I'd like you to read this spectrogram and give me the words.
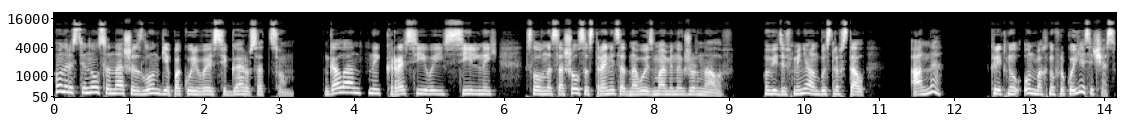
Он растянулся на шезлонге, покуривая сигару с отцом. Галантный, красивый, сильный, словно сошел со страниц одного из маминых журналов. Увидев меня, он быстро встал. «Анна?» — крикнул он, махнув рукой. «Я сейчас».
